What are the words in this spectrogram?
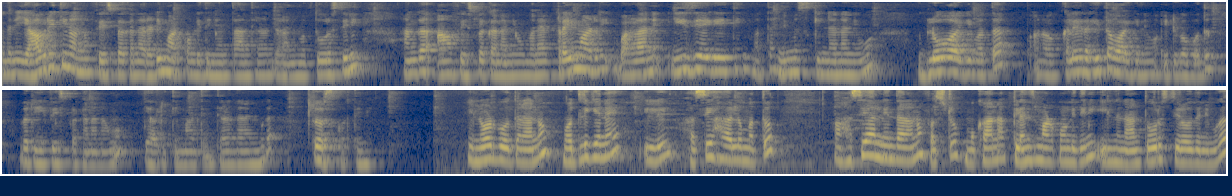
ಅದನ್ನು ಯಾವ ರೀತಿ ನಾನು ಫೇಸ್ ಪ್ಯಾಕನ್ನು ರೆಡಿ ಮಾಡ್ಕೊಂಡಿದ್ದೀನಿ ಅಂತ ಅಂತ ಹೇಳೋದು ನಾನು ನಿಮಗೆ ತೋರಿಸ್ತೀನಿ. ಹಂಗೆ ಆ ಫೇಸ್ ಪ್ಯಾಕನ್ನು ನೀವು ಮನೆಯಾಗ ಟ್ರೈ ಮಾಡಿರಿ. ಬಹಳನೇ ಈಸಿಯಾಗಿ ಆಗೈತಿ. ಮತ್ತು ನಿಮ್ಮ ಸ್ಕಿನ್ನನ್ನು ನೀವು ಗ್ಲೋ ಆಗಿ ಮತ್ತು ಕಲೆರಹಿತವಾಗಿ ನೀವು ಇಟ್ಕೋಬೋದು. ಬರೀ ಈ ಫೇಸ್ ಪ್ಯಾಕನ್ನು ನಾವು ಯಾವ ರೀತಿ ಮಾಡ್ತೀನಿ ಅಂತ ಹೇಳಿದ್ರೆ ನಾನು ನಿಮಗೆ ತೋರಿಸ್ಕೊಡ್ತೀನಿ. ಇಲ್ಲಿ ನೋಡ್ಬೋದು ನಾನು ಮೊದಲಿಗೆ ಇಲ್ಲಿ ಹಸಿ ಹಾಲು ಮತ್ತು ಹಸಿ ಹಾಲಿನಿಂದ ನಾನು ಫಸ್ಟು ಮುಖಾನ ಕ್ಲೆನ್ಸ್ ಮಾಡ್ಕೊಂಡಿದ್ದೀನಿ. ಇಲ್ಲಿ ನಾನು ತೋರಿಸ್ತಿರೋದು ನಿಮ್ಗೆ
